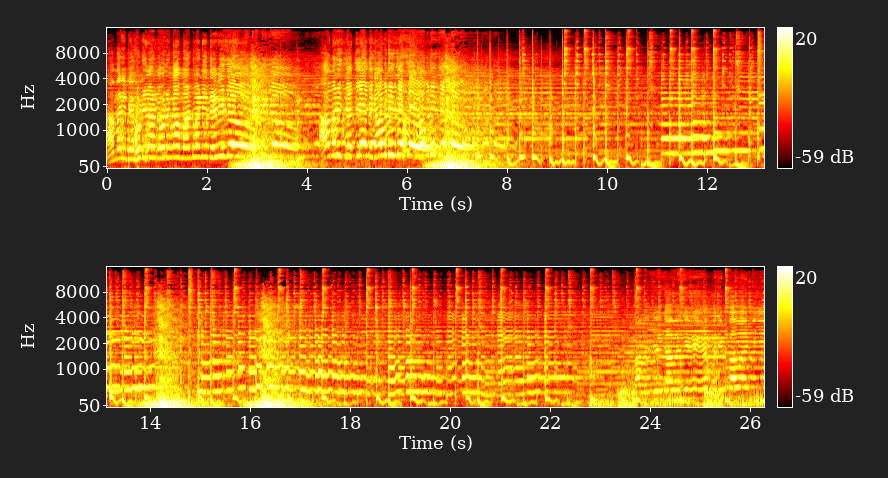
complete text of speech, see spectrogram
આ મારી બેહુડીના નવરંગા માંડવાની દેવી જો આ મારી જગ્યા દગાવડી જો ગાવડી જો ગાવજે ગાવજે મારી પાવાની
